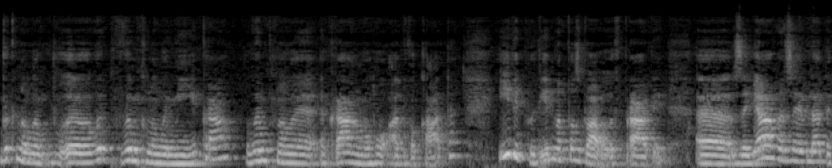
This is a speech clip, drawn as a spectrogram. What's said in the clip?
Викнули, в- вимкнули мій екран, вимкнули екран мого адвоката і відповідно позбавили в праві е, заяви, заявляти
